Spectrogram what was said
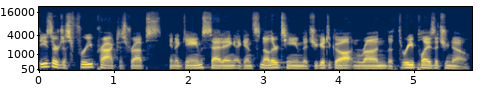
These are just free practice reps in a game setting against another team that you get to go out and run the three plays that you know.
